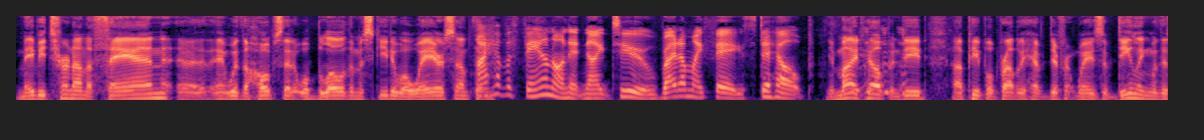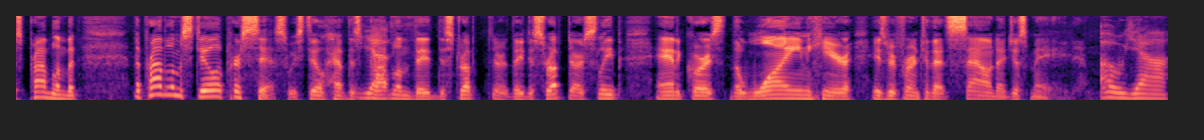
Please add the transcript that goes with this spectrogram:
maybe turn on the fan uh, and with the hopes that it will blow the mosquito away or something? I have a fan on at night too, right on my face to help. It might help indeed. Uh, people probably have different ways of dealing with this problem, but the problem still persists. We still have this Yes. problem. They disrupt or they disrupt our sleep, and of course, the whine here is referring to that sound I just made. Oh, yeah.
